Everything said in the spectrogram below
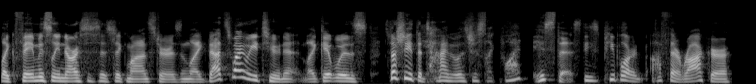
like famously narcissistic monsters, and like that's why we tune in. Like it was, especially at the time, it was just like, what is this? These people are off their rocker.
